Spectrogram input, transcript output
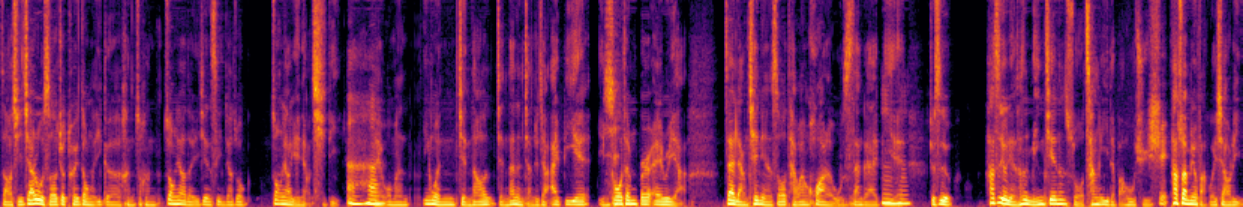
早期加入的时候就推动了一个很很重要的一件事情，叫做重要野鸟栖地。对，我们英文简单简单的讲就叫 IBA（Important Bird Area）。在两千年的时候，台湾画了五十三个 IBA，就是。它是有点像是民间所倡议的保护区，是它虽然没有法规效力，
